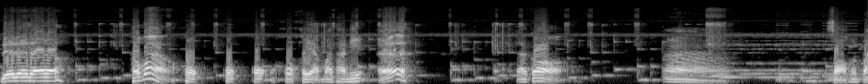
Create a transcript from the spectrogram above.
เดี๋ยวเดี๋ยวเดี๋ยวเขาว่าหกหกหกหกขยับมาทางนี้ เออ แล้วก็ อ่าสองขึ้นไป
